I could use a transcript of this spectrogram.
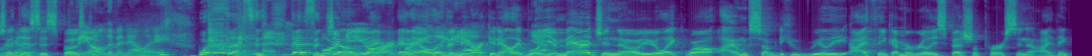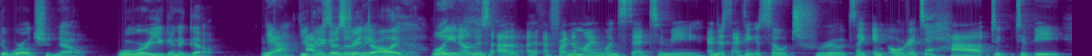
So this is supposed Do they to. all live in LA? Well, that's, that's the or joke, New York, right? And they all live Like, in New yeah. York and LA. Well, Yeah. you imagine though, you're like, well, I'm somebody who really, I think I'm a really special person. and I think the world should know. Well, where are you going to go? Yeah, You're going to go straight to Hollywood. Well, you know, there's a, a- a friend of mine once said to me, and it's, I think it's so true. It's like in order to have to to be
